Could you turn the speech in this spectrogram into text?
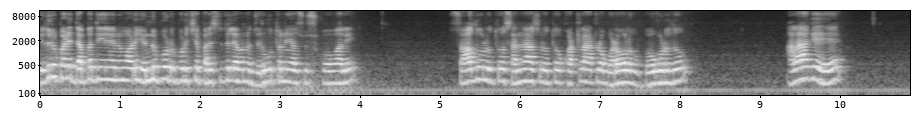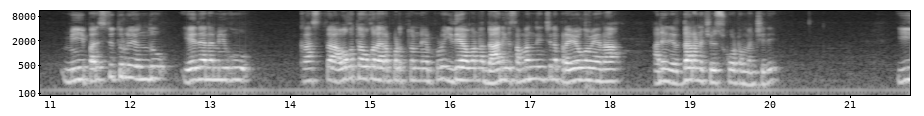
ఎదురుపడి దెబ్బతీయలేని వాడు ఎండుపోటు పొడిచే పరిస్థితులు ఏమైనా జరుగుతున్నాయో చూసుకోవాలి. సాధువులతో సన్యాసులతో కొట్లాట్లో గొడవలకు పోకూడదు. అలాగే మీ పరిస్థితులు ఎందు ఏదైనా మీకు కాస్త అవకతవకలు ఏర్పడుతున్నప్పుడు ఇదేమన్నా దానికి సంబంధించిన ప్రయోగమేనా అని నిర్ధారణ చేసుకోవటం మంచిది. ఈ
